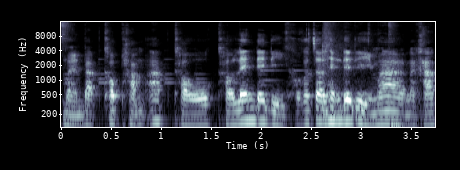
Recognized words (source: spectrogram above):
เหมือนแบบเขา pump up เขาเขาเล่นได้ดี เขาก็จะเล่นได้ดีมากนะครับ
